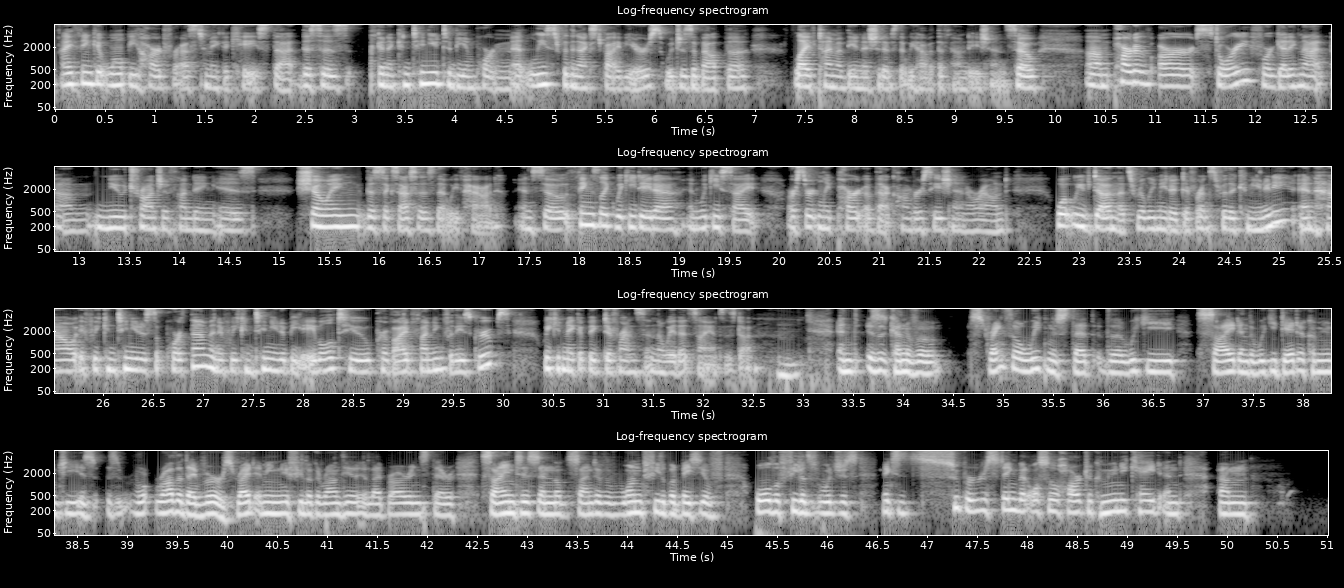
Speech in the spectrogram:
I think it won't be hard for us to make a case that this is going to continue to be important, at least for the next five years, which is about the lifetime of the initiatives that we have at the foundation. So, um, part of our story for getting that um, new tranche of funding is showing the successes that we've had. And so, things like Wikidata and WikiCite are certainly part of that conversation around what we've done that's really made a difference for the community and how if we continue to support them and if we continue to be able to provide funding for these groups we can make a big difference in the way that science is done mm-hmm. and is it kind of a strength or weakness that the wiki site and the Wikidata community is, is rather diverse, right? I mean, if you look around here, librarians, they're scientists and not scientists of one field, but basically of all the fields, which is makes it super interesting, but also hard to communicate and um,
